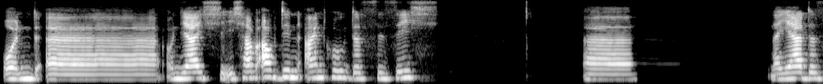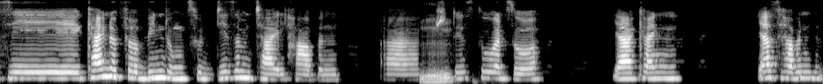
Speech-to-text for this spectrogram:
Und, äh, und ja, ich, ich habe auch den Eindruck, dass sie sich, äh, naja, dass sie keine Verbindung zu diesem Teil haben. Äh, Mhm. verstehst du? Also, ja, kein, ja, sie haben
